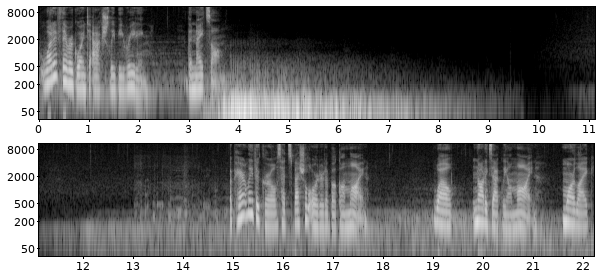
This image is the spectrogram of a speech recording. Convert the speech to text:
What if they were going to actually be reading the night song? Apparently, the girls had special ordered a book online. Well, not exactly online. More like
